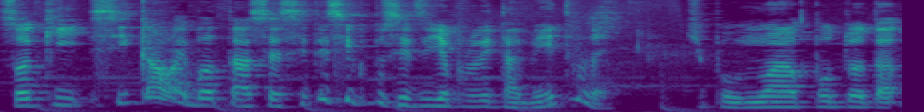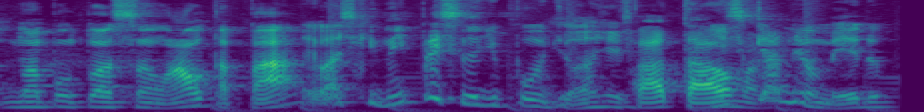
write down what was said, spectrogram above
Só que se Kawhi botar 65% de aproveitamento, velho, tipo, numa, pontua- numa pontuação alta, pá, eu acho que nem precisa de Paul George. Fatal, isso mano. que é meu medo.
